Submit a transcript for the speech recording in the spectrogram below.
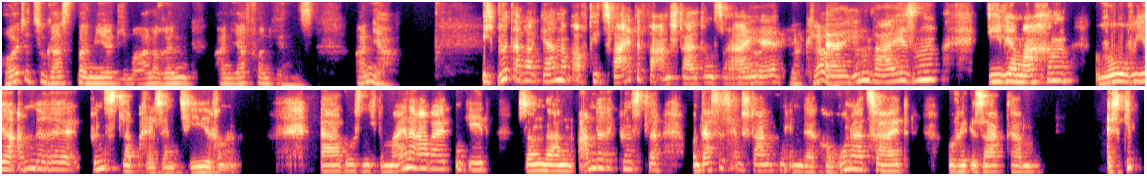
Heute zu Gast bei mir die Malerin Anja von Wins. Anja, ich würde aber gerne noch auf die zweite Veranstaltungsreihe ja, äh, hinweisen, die wir machen, wo wir andere Künstler präsentieren, äh, wo es nicht um meine Arbeiten geht, sondern andere Künstler. Und das ist entstanden in der Corona-Zeit, wo wir gesagt haben, es gibt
